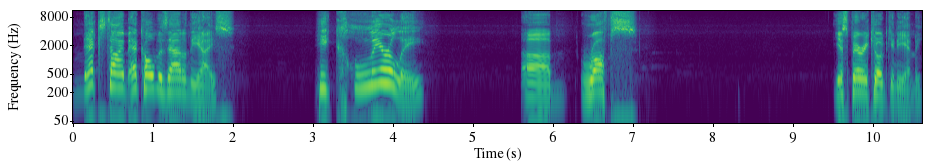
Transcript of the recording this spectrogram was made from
Next time Ekholm is out on the ice, he clearly um, roughs Jesperi Kotkaniemi.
